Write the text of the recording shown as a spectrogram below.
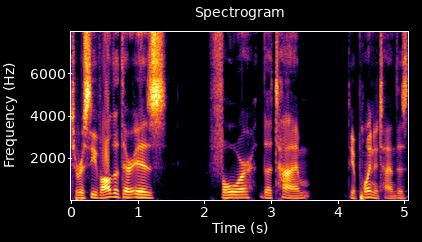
To receive all that there is for the time, the appointed time. This,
